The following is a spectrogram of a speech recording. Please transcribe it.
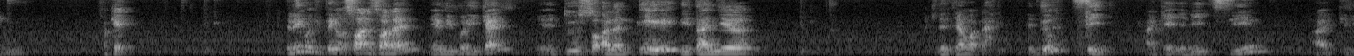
2. Okey. Jadi kita tengok soalan-soalan yang diberikan iaitu soalan A ditanya kita jawab dah. Itu sin. Okey, jadi sin kita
